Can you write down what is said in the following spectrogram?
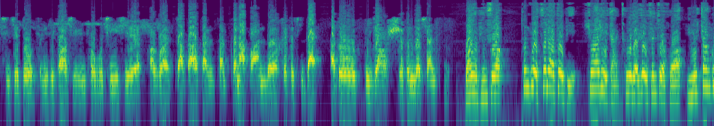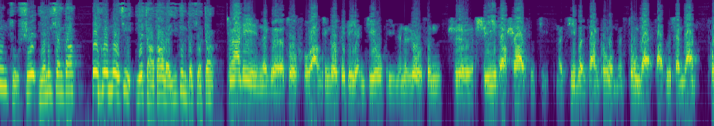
倾斜度、整体造型、头部倾斜，包括袈裟上展展那环的黑色系带，它都比较十分的相似。王永平说，通过资料对比，匈牙利展出的肉身坐佛与张公祖师年龄相当，背后墨迹也找到了一定的佐证。匈牙利那个作服啊，经过飞地研究，里面的肉身是十一到十二世纪，那基本上跟我们宋代大致相当。同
